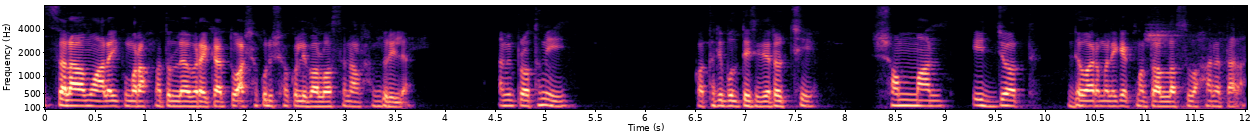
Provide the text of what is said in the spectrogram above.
আসসালামু আলাইকুম রহমতুল্লাহ বরাকাতু। আশা করি সকলে ভালো আছেন, আলহামদুলিল্লাহ। আমি প্রথমেই কথাটি বলতে চাই, যেটা হচ্ছে সম্মান, ইজ্জত দেওয়ার মালিক একমাত্র আল্লাহ সুবাহানা তালা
